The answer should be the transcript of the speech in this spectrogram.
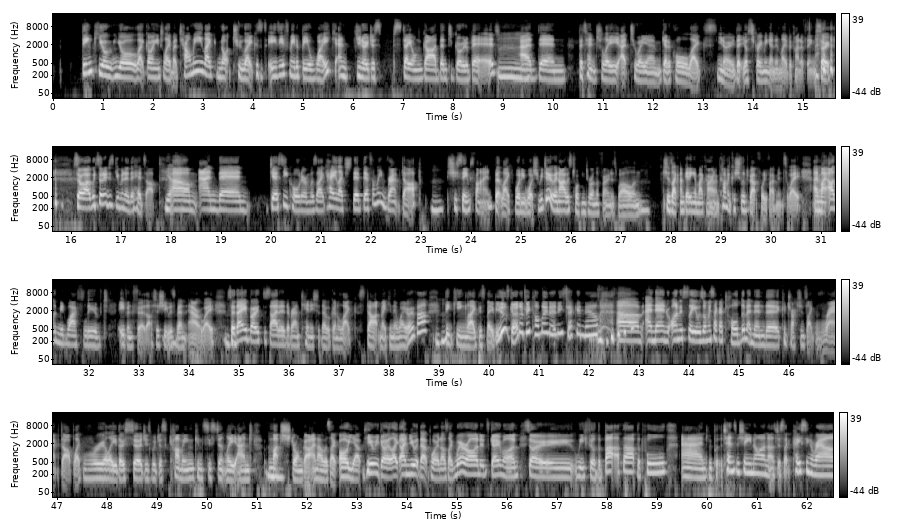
think you're you're like going into labor. Tell me like not too late because it's easier for me to be awake and you know just stay on guard than to go to bed mm. and then potentially at 2 a.m get a call like you know that you're screaming and in labor kind of thing. So so i would sort of just given her the heads up. Yeah. um and then jesse called her and was like hey like they've definitely ramped up. Mm. She seems fine but like what do you, what should we do? And i was talking to her on the phone as well and she was like, I'm getting in my car and I'm coming because she lived about 45 minutes away. And my other midwife lived even further. So she was mm. about an hour away. Mm-hmm. So they both decided around 10 ish that they were going to like start making their way over, mm-hmm. thinking like this baby is going to be coming any second now. um, and then honestly, it was almost like I told them, and then the contractions like ramped up. Like really, those surges were just coming consistently and mm. much stronger. And I was like, oh, yeah, here we go. Like I knew at that point, I was like, we're on, it's game on. So we filled the bath up, the pool, and we put the TENS machine on. I was just like pacing around.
